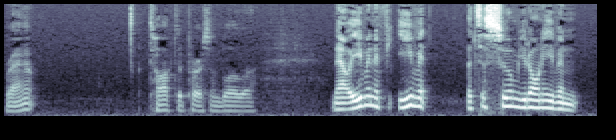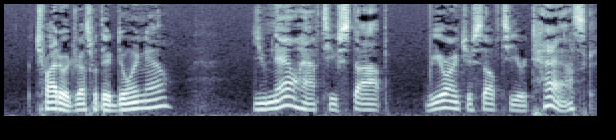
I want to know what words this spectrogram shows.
right? Talk to person, blah blah. Now, even if even let's assume you don't even try to address what they're doing now, you now have to stop reorient yourself to your task.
